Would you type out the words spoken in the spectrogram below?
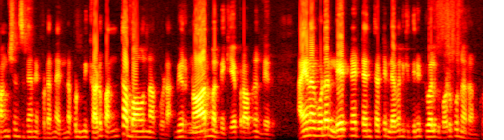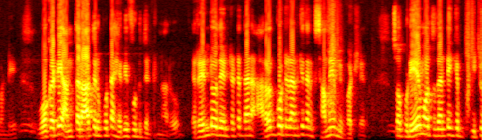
ఫంక్షన్స్ కానీ ఎప్పుడన్నా వెళ్ళినప్పుడు మీ కడుపు అంతా బాగున్నా కూడా మీరు నార్మల్ మీకు ఏ ప్రాబ్లం లేదు. అయినా కూడా లేట్ నైట్ టెన్ థర్టీ లెవెన్కి తిని ట్వెల్వ్కి పడుకున్నారు అనుకోండి ఒకటి అంత రాత్రి పూట హెవీ ఫుడ్ తింటున్నారు. రెండోది ఏంటంటే దాన్ని అరగొట్టడానికి దానికి సమయం ఇవ్వట్లేదు. సో అప్పుడు ఏమవుతుందంటే ఇంక ఇటు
